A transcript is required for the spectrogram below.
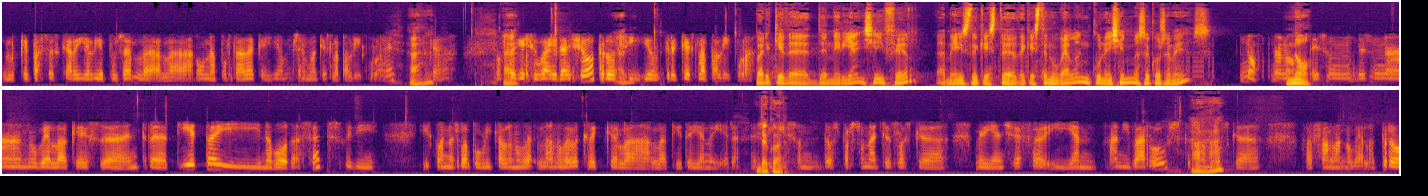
El que passa és que ara ja li he posat la, la, una portada que ja em sembla que és la pel·lícula, eh? Ah. Que no Ah. segueixo gaire això, però sí, jo crec que és la pel·lícula. perquè de, de Marianne Schaefer, a més d'aquesta d'aquesta novel·la, en coneixem massa cosa més? No, no, no, No. És, un, és una novel·la que és eh, entre tieta i neboda, saps? Vull dir, i quan es va publicar la novel·la, la novel·la crec que la, la tieta ja no hi era. D'acord. són dos personatges les que, Marianne Schaeffer i Ann, Annie Barrows, que Ahà. són els que fan la novel·la. Però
